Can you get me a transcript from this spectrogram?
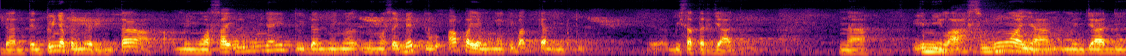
dan tentunya pemerintah menguasai ilmunya itu dan menguasai betul apa yang mengakibatkan itu. Ya, bisa terjadi. Nah inilah semua yang menjadi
